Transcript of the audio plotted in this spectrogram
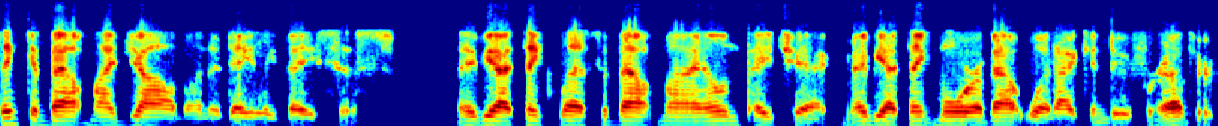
think about my job on a daily basis Maybe I think less about my own paycheck. Maybe I think more about what I can do for others.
